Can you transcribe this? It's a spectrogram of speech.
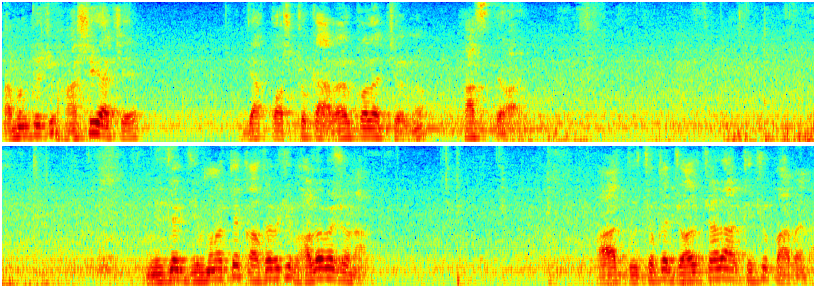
এমন কিছু হাসি আছে যা কষ্টকে আড়াল করার জন্য হাসতে হয়। নিজের জীবনেতে কত বেশি ভালোবেসো না। আর দু চোখে জল ছাড়া আর কিছু পাবে না।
